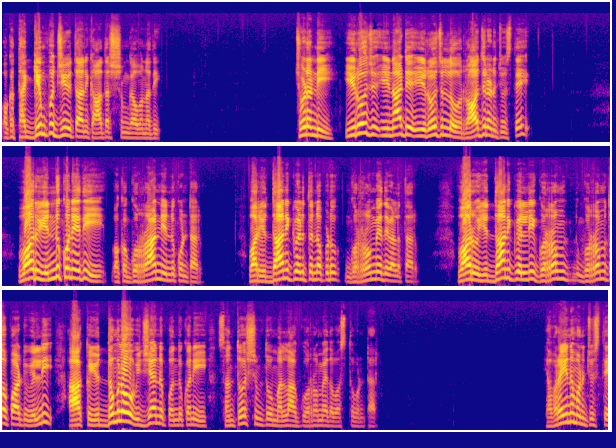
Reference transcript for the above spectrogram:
ఒక తగ్గింపు జీవితానికి ఆదర్శంగా ఉన్నది. చూడండి ఈరోజు ఈనాటి ఈ రోజుల్లో రాజులను చూస్తే వారు ఎన్నుకునేది ఒక గుర్రాన్ని ఎన్నుకుంటారు. వారు యుద్ధానికి వెళుతున్నప్పుడు గుర్రం మీద వెళతారు. వారు యుద్ధానికి వెళ్ళి గుర్రం గుర్రంతో పాటు వెళ్ళి ఆ యొక్క యుద్ధంలో విజయాన్ని పొందుకొని సంతోషంతో మళ్ళా ఆ గుర్రం మీద వస్తూ ఉంటారు. ఎవరైనా మనం చూస్తే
